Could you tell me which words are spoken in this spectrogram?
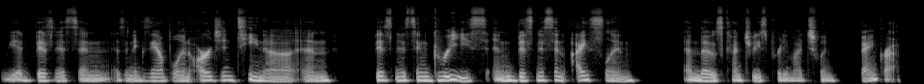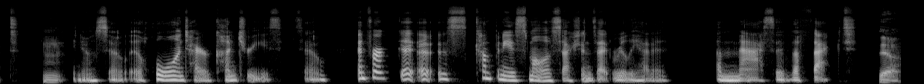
we had business in, as an example, in Argentina and business in Greece and business in Iceland, and those countries pretty much went bankrupt. Hmm. You know, so a whole entire countries. So, and for a company as small as Sessions, that really had a, a massive effect Yeah.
